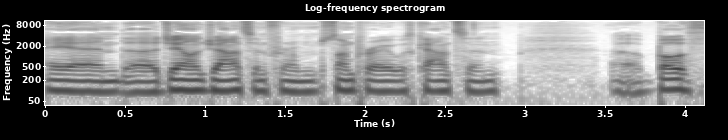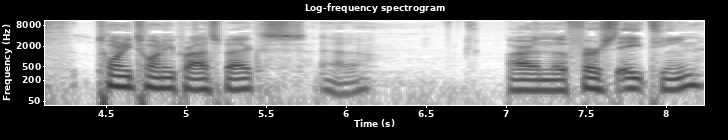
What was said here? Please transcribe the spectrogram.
and uh, Jalen Johnson from Sun Prairie, Wisconsin. Uh, both 2020 prospects uh, are in the first 18,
